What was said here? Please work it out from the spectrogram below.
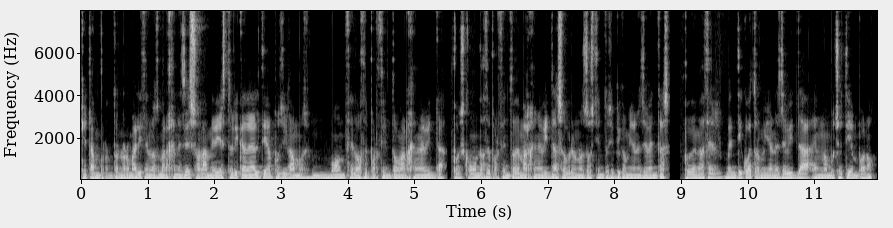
que tan pronto normalicen los márgenes de eso a la media histórica de Altia, pues digamos un 11-12% margen EBITDA, pues con un 12% de margen EBITDA sobre unos 200 y pico millones de ventas, pueden hacer 24 millones de EBITDA en no mucho tiempo, ¿no?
